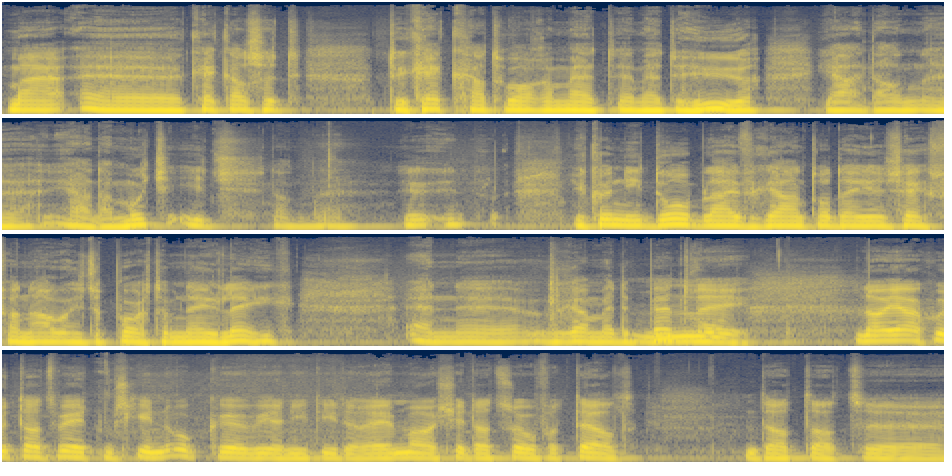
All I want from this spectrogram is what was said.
Maar eh, kijk, als het te gek gaat worden met, met de huur, ja dan, ja, dan moet je iets. Dan, je, je kunt niet door blijven gaan totdat je zegt van nou is de portemonnee leeg. En we gaan met de petrol. Nee. Nou ja, goed, dat weet misschien ook eh, weer niet iedereen. Maar als je dat zo vertelt, dat, dat, eh,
